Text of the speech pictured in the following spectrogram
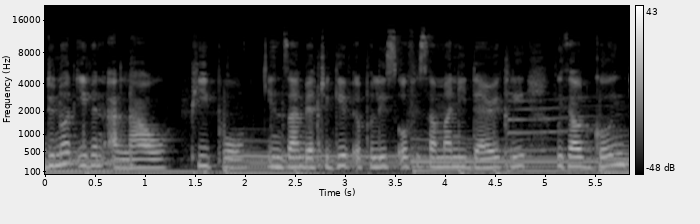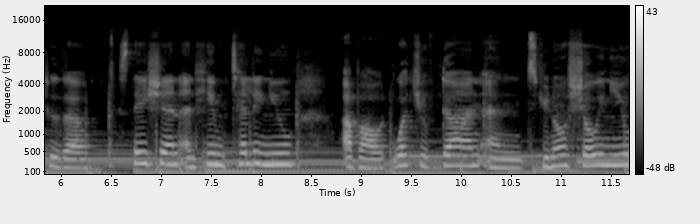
do not even allow people in Zambia to give a police officer money directly without going to the station and him telling you about what you've done and you know showing you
